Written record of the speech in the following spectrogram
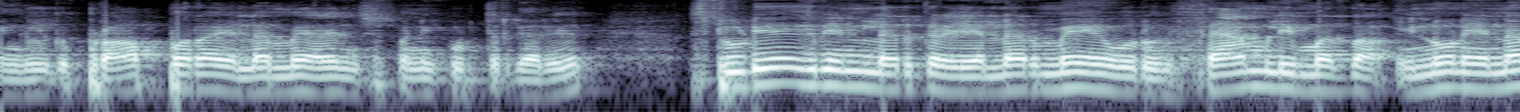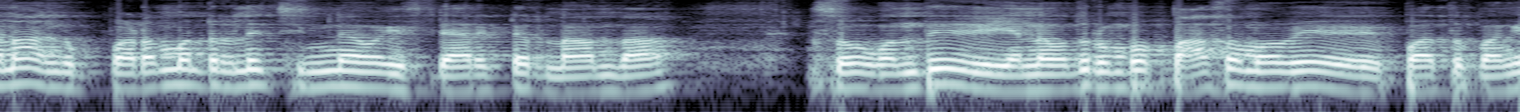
எங்களுக்கு ப்ராப்பராக எல்லாமே அரேஞ்ச் பண்ணி கொடுத்துருக்காரு. ஸ்டுடியோ க்ரீனில் இருக்கிற எல்லாருமே ஒரு ஃபேமிலி மாதிரி தான் இன்னொன்று என்னென்னா அங்கே படம் பண்ணுறதுல சின்ன வயசு டேரக்டர் நான் தான் ஸோ வந்து என்னை வந்து ரொம்ப பாசமாகவே பார்த்துப்பாங்க.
